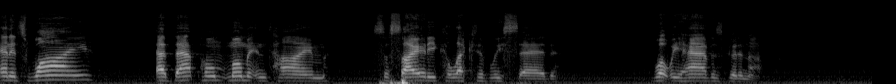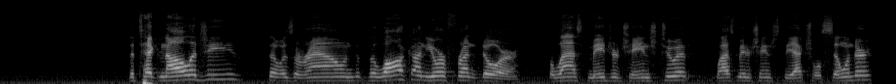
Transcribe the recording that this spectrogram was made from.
And it's why, at that moment in time, society collectively said, what we have is good enough. The technology that was around, the lock on your front door, the last major change to it, last major change to the actual cylinder,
